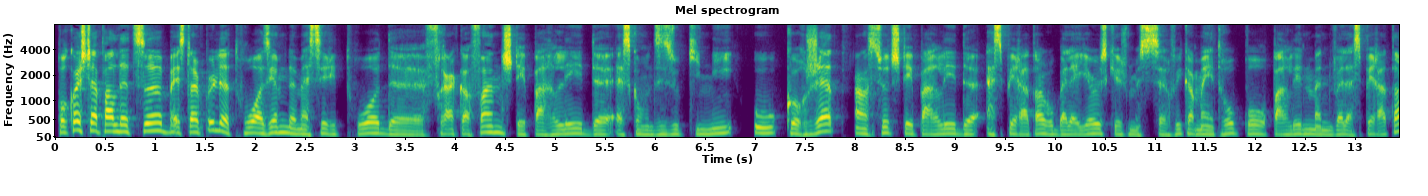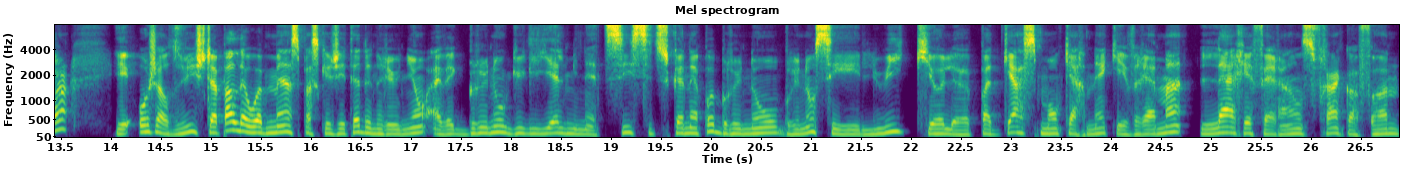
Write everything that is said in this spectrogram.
Pourquoi je te parle de ça? Ben, c'est un peu le troisième de ma série de trois de francophones. Je t'ai parlé de est-ce qu'on dit zucchini ou courgette. Ensuite, je t'ai parlé de aspirateur ou balayeuse que je me suis servi comme intro pour parler de ma nouvelle aspirateur. Et aujourd'hui, je te parle de Webmess parce que j'étais d'une réunion avec Bruno Guglielminetti. Si tu ne connais pas Bruno, Bruno, c'est lui qui a le podcast Mon Carnet, qui est vraiment la référence francophone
